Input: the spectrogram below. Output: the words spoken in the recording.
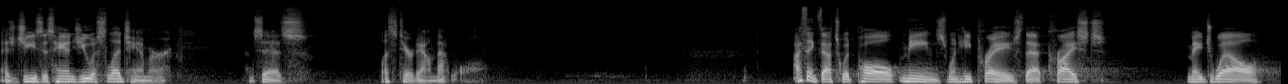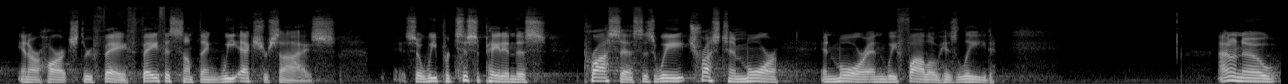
As Jesus hands you a sledgehammer and says, Let's tear down that wall. I think that's what Paul means when he prays that Christ may dwell in our hearts through faith. Faith is something we exercise. So we participate in this process as we trust him more and more and we follow his lead. I don't know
